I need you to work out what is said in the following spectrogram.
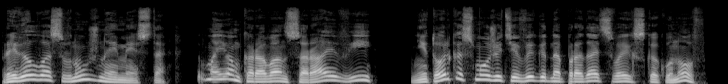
привел вас в нужное место, в моем караван-сарае, и не только сможете выгодно продать своих скакунов,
